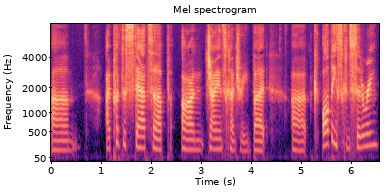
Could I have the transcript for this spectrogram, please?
Um, I put the stats up on Giants country, but uh, all things considering,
